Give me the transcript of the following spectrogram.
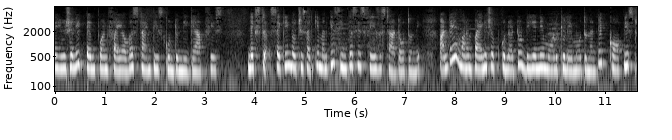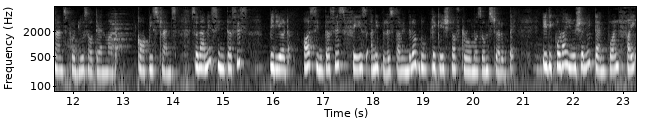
Usually ten point five hours time తీసుకుంటుంది గ్యాప్ ఫేజ్ నెక్స్ట్ సెకండ్ వచ్చేసరికి మనకి సింథసిస్ ఫేజ్ స్టార్ట్ అవుతుంది. అంటే మనం పైన చెప్పుకున్నట్టు డిఎన్ఏ మాలిక్యూల్ ఏమవుతుందంటే కాపీ స్ట్రాన్స్ ప్రొడ్యూస్ అవుతాయి అన్నమాట కాపీ స్ట్రాన్స్ సో దాన్ని synthesis period or synthesis phase అని పిలుస్తాం. ఇందులో డూప్లికేషన్ ఆఫ్ క్రోమోజోమ్స్ జరుగుతాయి. ఇది కూడా usually ten point five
